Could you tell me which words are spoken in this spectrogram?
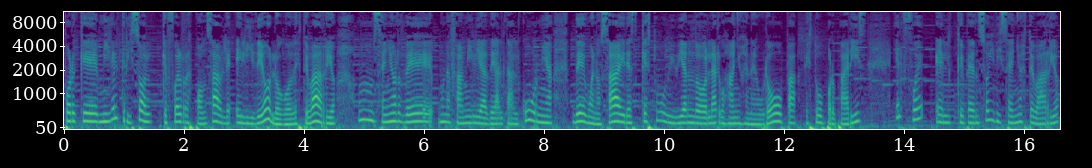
porque Miguel Crisol, que fue el responsable, el ideólogo de este barrio, un señor de una familia de alta alcurnia, de Buenos Aires, que estuvo viviendo largos años en Europa, estuvo por París, él fue el que pensó y diseñó este barrio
